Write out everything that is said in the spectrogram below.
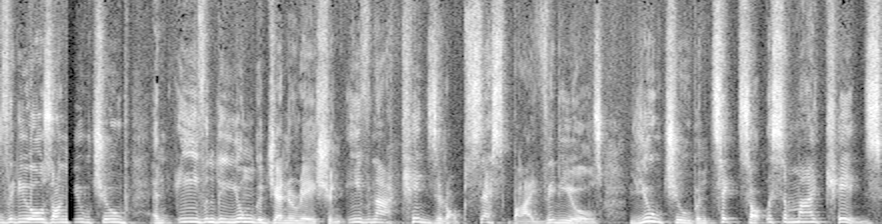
videos on YouTube. And even the younger generation, even our kids are obsessed by videos, YouTube and TikTok. Listen, my kids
